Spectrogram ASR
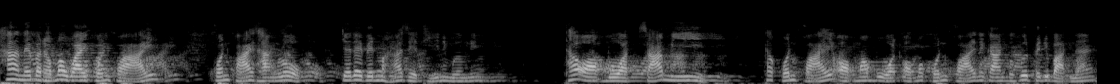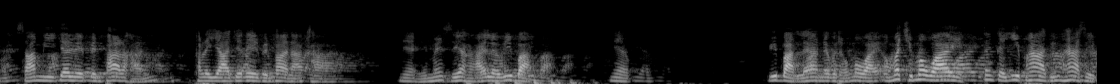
ถ้าในปฐมวัยขวนขวาย ขวนขวายทางโลก จะได้เป็นมหาเศรษฐีในเมืองนี้ ถ้าออกบวชสามี ถ้าขวนขวายออกมาบวชออกมาขวนขวายในการประพฤติปฏิบัตินะ สามีจะได้เป็นพระอรหันต์ภรรยาจะได้เป็นพระนาคา เนี่ยเห็นไหมเสียหายเลยวิบัติ เนี่ยวิบัติแล้วในปฐมวัยเอามัชชิมวัยตั้งแต่ยี่ห้าถึงห้าสิบ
